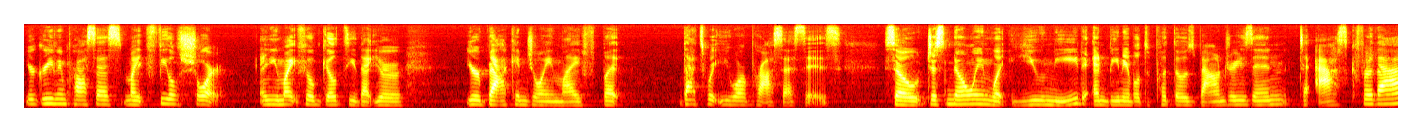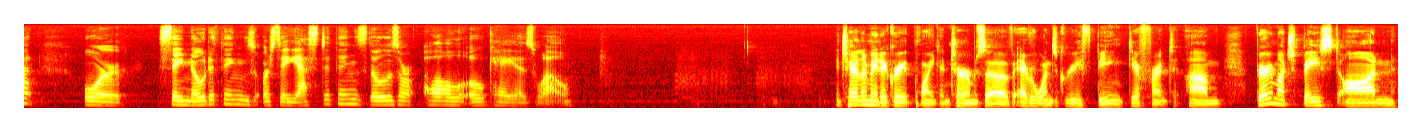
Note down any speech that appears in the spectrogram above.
your grieving process might feel short and you might feel guilty that you're, you're back enjoying life, but that's what your process is. So just knowing what you need and being able to put those boundaries in to ask for that or say no to things or say yes to things, those are all okay as well. And Chandler made a great point in terms of everyone's grief being different, um, very much based on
